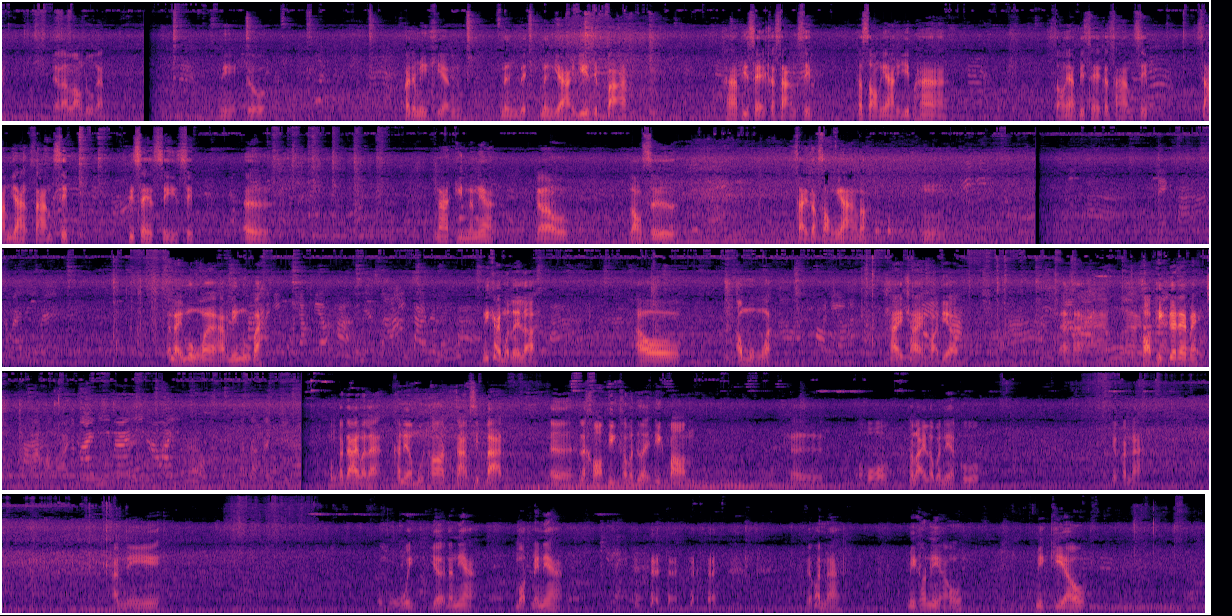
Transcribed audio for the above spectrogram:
เดี๋ยวเราลองดูกัน นี่ดู ก็จะมีเขียนหนึ่งหนึ่งอย่างยี่สิบบาท ถ้าพิเศษก็สามสิบถ้าสองอย่างยี่บห้าสองอย่างพิเศษก็สามสิบสามอย่างสามสิบพิเศษสี่สิบเออ น่ากินนะเนี่ย เดี๋ยวเราลองซื้อ ใส่สักสองอย่างเนาะอืมอันไหนหมูมากครับอันนี้หมูปะอั นี่ไก่หมดเลยเหรอ เอาเอาหมูอะ ห่อเดียวนะคะใช่ใช่ห่อเดียวอ่าฮะขอพริกด้วยได้ไหม สบายดีไหมเอาอายุผมก็ได้มาแล้วข้าวเหนียวหมูทอด 30 บาท เออ แล้วขอพริกเข้ามาด้วยพริกปลอม เออ โอ้โห เท่าไหร่แล้ววันเนี้ยกู เดี๋ยวก่อนนะ อันนี้โอ้โหเยอะนะเนี่ย หมดไหมเนี่ย เดี๋ยวก่อนนะ มีข้าวเหนียว มีเกี๊ยว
